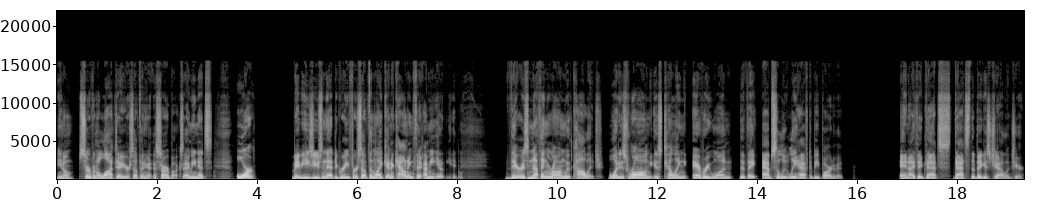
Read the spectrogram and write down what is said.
you know, serving a latte or something at Starbucks. I mean, that's, or maybe he's using that degree for something like an accounting thing. I mean, you know, it, there is nothing wrong with college. What is wrong is telling everyone that they absolutely have to be part of it. And I think that's that's the biggest challenge here.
